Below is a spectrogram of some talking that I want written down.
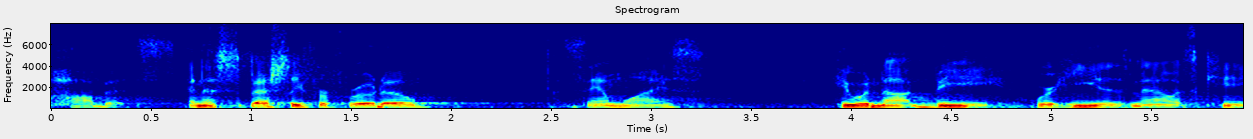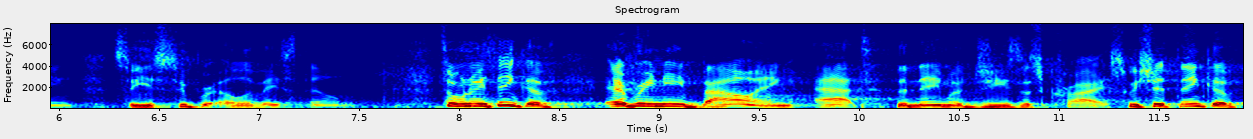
hobbits, and especially for Frodo, Samwise, he would not be where he is now as king. So he super elevates them. So when we think of every knee bowing at the name of Jesus Christ, we should think of,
